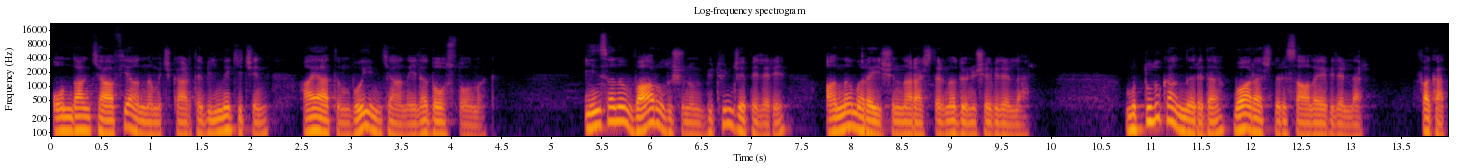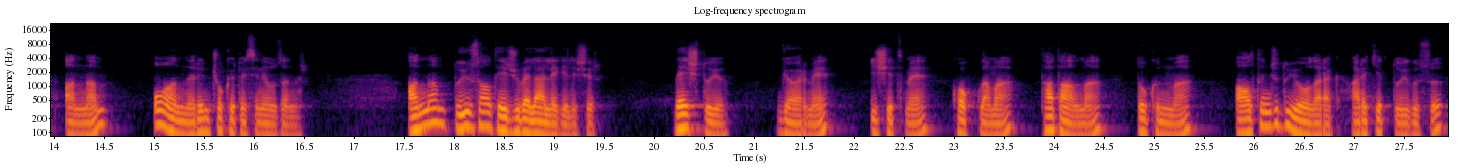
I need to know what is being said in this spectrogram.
ondan kafi anlamı çıkartabilmek için hayatın bu imkanıyla dost olmak. İnsanın varoluşunun bütün cepheleri anlam arayışının araçlarına dönüşebilirler. Mutluluk anları da bu araçları sağlayabilirler. Fakat anlam o anların çok ötesine uzanır. Anlam duyusal tecrübelerle gelişir. Beş duyu, görme, işitme, koklama, tat alma, dokunma, altıncı duyu olarak hareket duygusu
